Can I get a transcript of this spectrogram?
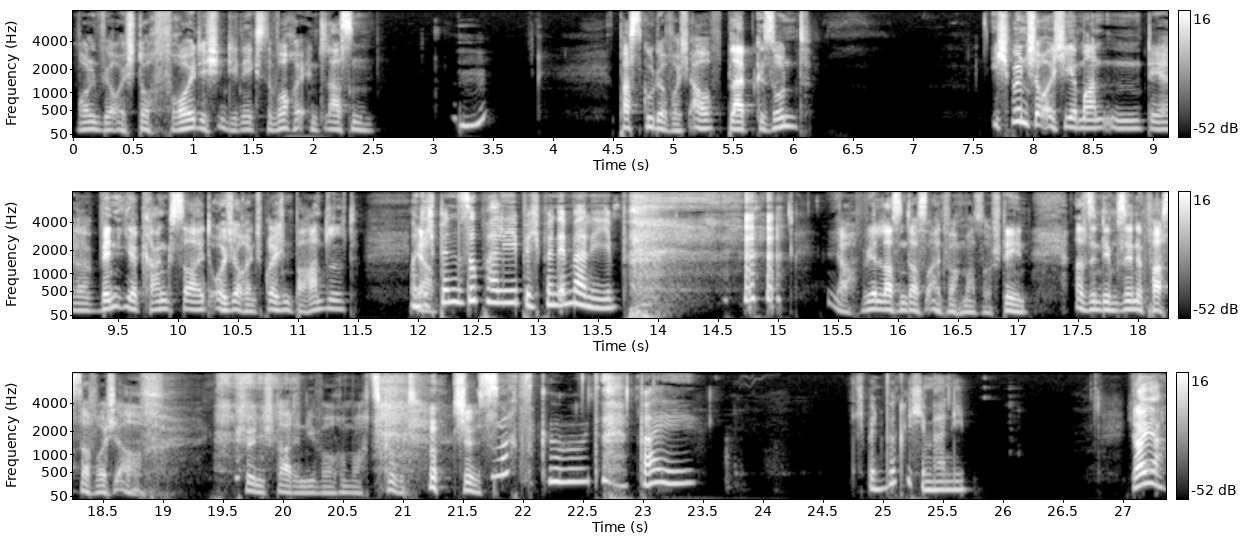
wollen wir euch doch freudig in die nächste Woche entlassen. Mhm. Passt gut auf euch auf, bleibt gesund. Ich wünsche euch jemanden, der, wenn ihr krank seid, euch auch entsprechend behandelt. Und ja. ich bin super lieb, ich bin immer lieb. ja, wir lassen das einfach mal so stehen. Also in dem Sinne, passt auf euch auf. Schönen Start in die Woche. Macht's gut. Tschüss. Macht's gut. Bye. Ich bin wirklich immer lieb. Ja, ja.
